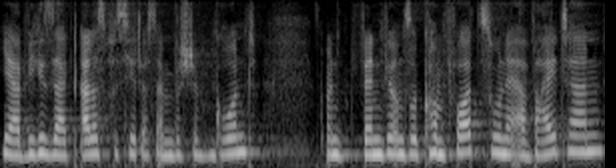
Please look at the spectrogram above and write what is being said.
ja, wie gesagt, alles passiert aus einem bestimmten Grund. Und wenn wir unsere Komfortzone erweitern,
